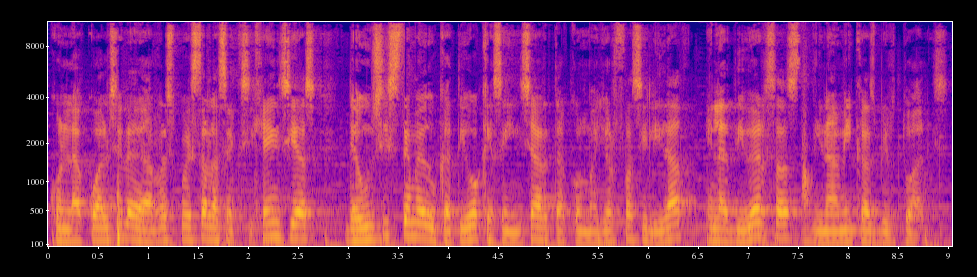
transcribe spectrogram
con la cual se le da respuesta a las exigencias de un sistema educativo que se inserta con mayor facilidad en las diversas dinámicas virtuales.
